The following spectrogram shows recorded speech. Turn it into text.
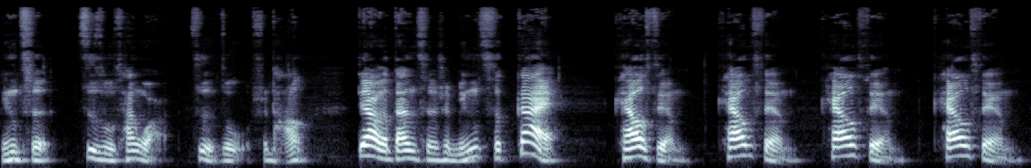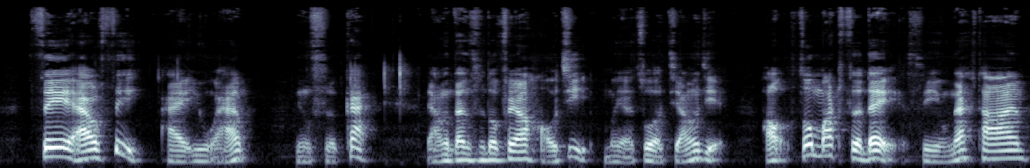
名词，自助餐馆、自助食堂。第二个单词是名词钙，calcium，calcium，calcium，calcium，c l c i u m，名词钙，两个单词都非常好记，我们也做讲解。好，so much today。See you next time.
